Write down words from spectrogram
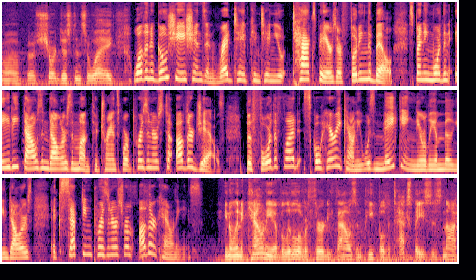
uh, a short distance away. While the negotiations and red tape continue, taxpayers are footing the bill, spending more than $80,000 a month to transport prisoners to other jails. Before the flood, Schoharie County was making nearly a million dollars accepting prisoners from other counties. You know, in a county of a little over 30,000 people, the tax base is not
